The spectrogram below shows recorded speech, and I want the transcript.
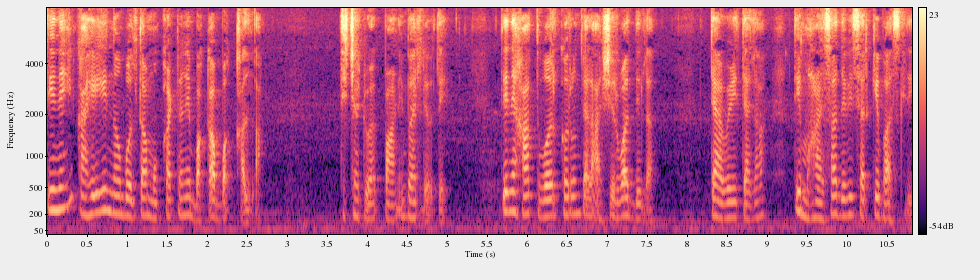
तिनेही काहीही न बोलता मुकाट्याने बकाबक खाल्ला. तिच्या डोळ्यात पाणी भरले होते. तिने हात वर करून त्याला आशीर्वाद दिला. त्यावेळी त्याला ती म्हाळसादेवीसारखी भासली.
